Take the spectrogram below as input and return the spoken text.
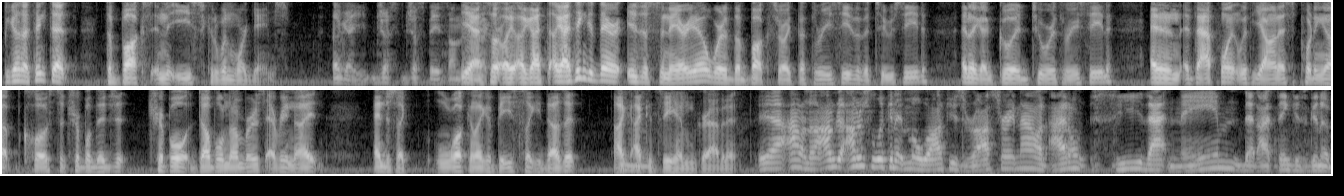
because I think that the Bucks in the East could win more games. Okay, just just based on that. Yeah, so like, like I, th- I think that there is a scenario where the Bucks are like the three seed or the two seed, and like a good two or three seed, and at that point with Giannis putting up close to triple digit, triple double numbers every night, and just like looking like a beast like he does it, I, I could see him grabbing it. Yeah, I don't know. I'm, I'm just looking at Milwaukee's roster right now, and I don't see that name that I think is going to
